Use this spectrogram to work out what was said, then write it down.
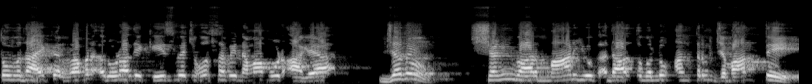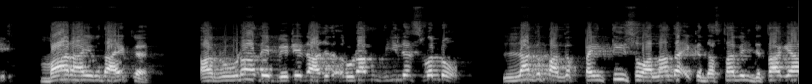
ਤੋਂ ਵਿਧਾਇਕ ਰਮਨ ਅਰੋੜਾ ਦੇ ਕੇਸ ਵਿੱਚ ਉਸ ਸਮੇਂ ਨਵਾਂ ਮੋੜ ਆ ਗਿਆ, ਜਦੋਂ ਸ਼ਨੀਵਾਰ ਮਾਣਯੋਗ ਅਦਾਲਤ ਵੱਲੋਂ ਅੰਤਰਮ ਜ਼ਮਾਨਤ ਤੇ ਬਾਹਰ ਆਏ ਵਿਧਾਇਕ ਅਰੋੜਾ ਦੇ ਬੇਟੇ ਰਾਜਨ ਅਰੋੜਾ ਨੂੰ ਵਿਜੀਲੈਂਸ ਵੱਲੋਂ ਲਗਭਗ 35 ਸਵਾਲਾਂ ਦਾ ਇੱਕ ਦਸਤਾਵੇਜ਼ ਦਿੱਤਾ ਗਿਆ,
